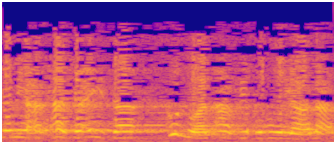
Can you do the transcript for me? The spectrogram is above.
جميعا حاشا عيسى كلها الآن في قبورها نعم.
